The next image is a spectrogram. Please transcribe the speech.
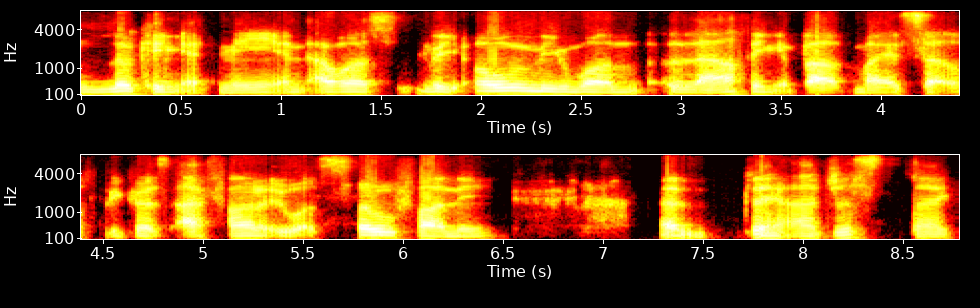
looking at me and I was the only one laughing about myself because I found it was so funny. And they are just like,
